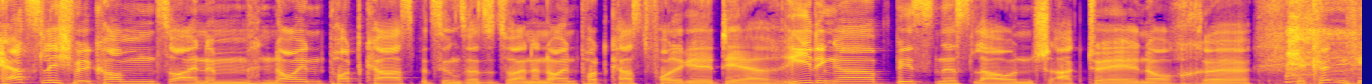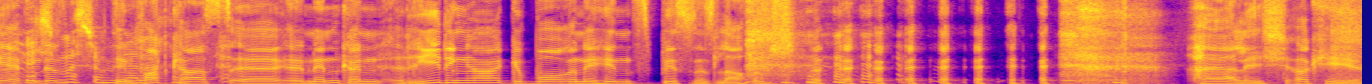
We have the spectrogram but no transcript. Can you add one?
Herzlich willkommen zu einem neuen Podcast beziehungsweise zu einer neuen Podcast-Folge der Riedinger Business Lounge. Aktuell noch, äh, wir könnten, wir hätten das, den Podcast äh, nennen können, Riedinger geborene Hinz Business Lounge. Herrlich, okay.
